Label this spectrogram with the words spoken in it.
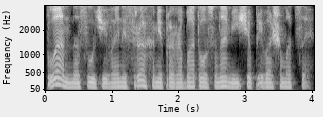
план на случай войны с рахами прорабатывался нами еще при вашем отце,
